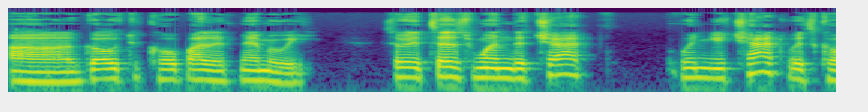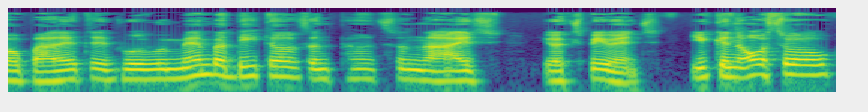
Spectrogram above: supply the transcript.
uh, go to Copilot memory. So it says when the chat, when you chat with Copilot, it will remember details and personalize your experience. You can also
